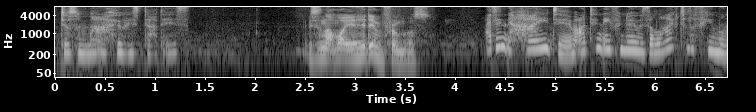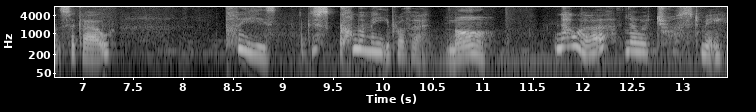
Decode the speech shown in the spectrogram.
It doesn't matter who his dad is. Isn't that why you hid him from us? I didn't hide him. I didn't even know he was alive till a few months ago. Please, just come and meet your brother. No. Noah? Noah, trust me.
